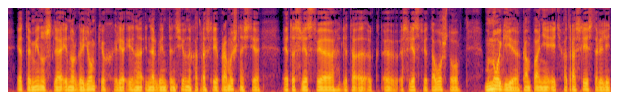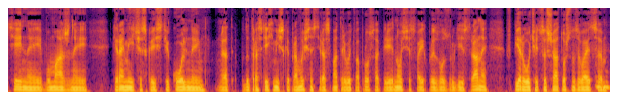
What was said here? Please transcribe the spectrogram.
– это минус для энергоемких или энергоинтенсивных отраслей промышленности. Это следствие, для, э, э, следствие того, что многие компании этих отраслей стали литейной, бумажной, керамической, стекольной, от подотраслей химической промышленности рассматривают вопрос о переносе своих производств в другие страны, в первую очередь США, то, что называется угу.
